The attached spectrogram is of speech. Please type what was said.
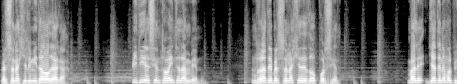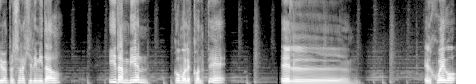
Personaje limitado de acá. PT de 120 también. Rat de personaje de 2%. Vale, ya tenemos el primer personaje limitado. Y también, como les conté, el, el juego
